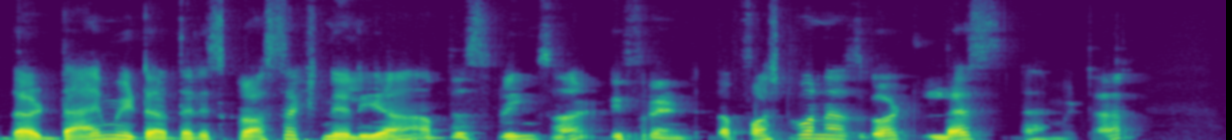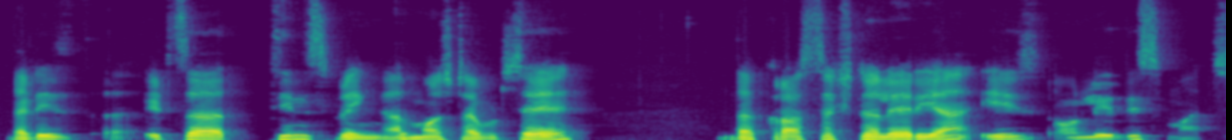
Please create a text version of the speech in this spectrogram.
the diameter that is cross section area of the springs are different. The first one has got less diameter. That is uh, it's a thin spring almost i would say. The cross sectional area is only this much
